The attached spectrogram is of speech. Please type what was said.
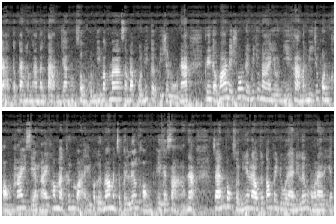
กาสกับการทำงานต่างๆ ยังส่งผลดีมากๆสำหรับคนที่เกิดปีฉลูนะเพียงแต่ว่าในช่วงเดือนมิถุนายนนี้ค่ะ มันมีทธิพลของไพ่เสียหายเข้ามาเคลื่อนไหวเพราะเอิญว่ามันจะเป็นเรื่องของเอกสารน่ะฉะนั้นตรงส่วนนี้เราจะต้องไปดูแลในเรื่องของรายละเอียด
